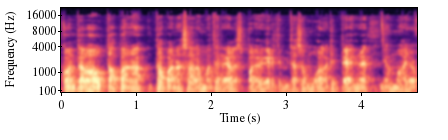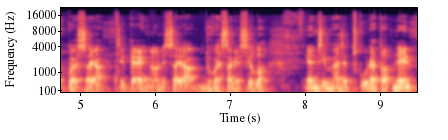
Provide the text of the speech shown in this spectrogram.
Kontella on ollut tapana, tapana saada materiaalista paljon irti, mitä se on muuallakin tehnyt ihan maajoukkoissa ja sitten Englannissa ja Juvessakin silloin ensimmäiset skudetot, niin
